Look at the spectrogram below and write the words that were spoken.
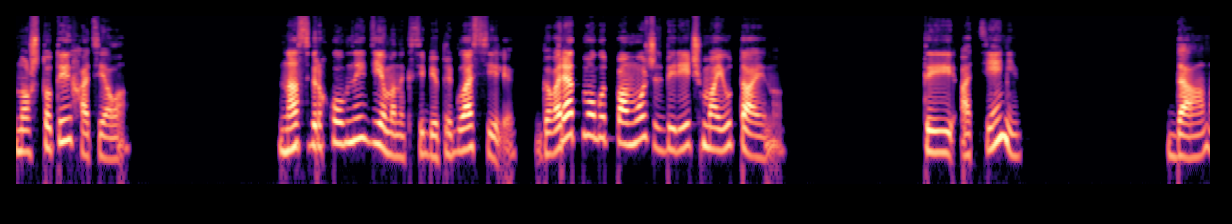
Но что ты хотела? Нас верховные демоны к себе пригласили. Говорят, могут помочь сберечь мою тайну. Ты о тени? Да.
